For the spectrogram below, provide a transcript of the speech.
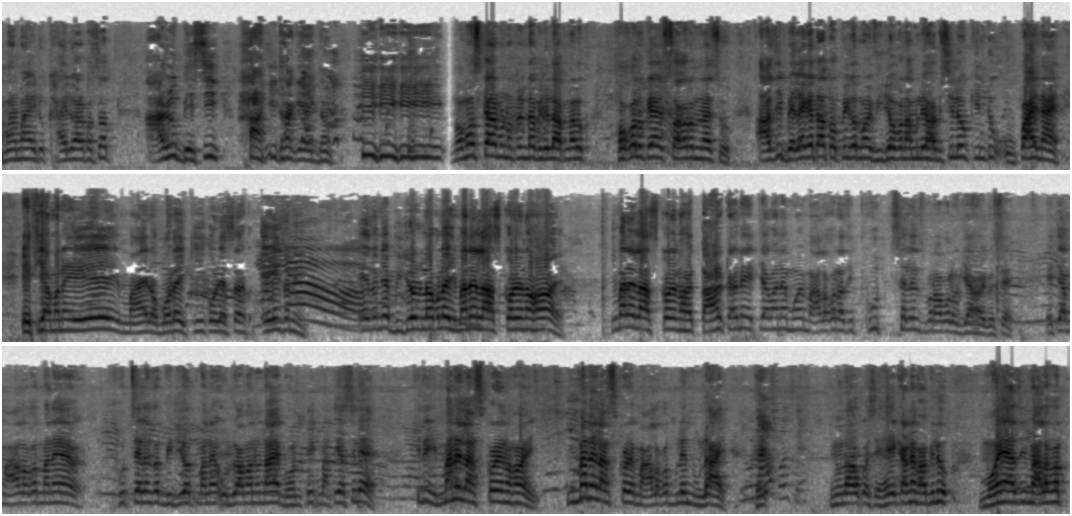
আমাৰ মায়ে এইটো খাই লোৱাৰ পাছত আৰু বেছি হাঁহি থাকে একদম। নমস্কাৰ মোৰ নতুন এটা ভিডিঅ'লৈ আপোনালোক সকলোকে স্বাগতম জনাইছো। আজি বেলেগ এটা টপিকত মই ভিডিঅ' বনাম বুলি ভাবিছিলো কিন্তু উপায় নাই। এতিয়া মানে এই মায়ে ৰ'ব দেই কি কৰি আছে? এইজনী এইজনীয়ে ভিডিঅ'ত ওলাবলৈ ইমানে লাজ কৰে নহয়। ইমানে লাজ কৰে নহয়। তাৰ কাৰণে এতিয়া মানে মই মাৰ লগত আজি ফুড চেলেঞ্জ বনাবলগীয়া হৈ গৈছে। এতিয়া মাৰ লগত মানে ফুড চেলেঞ্জত ভিডিঅ'ত মানে ওলোৱা মানুহ নাই ভণ্টিক মাতি আছিলে। কিন্তু ইমানে লাজ কৰে নহয়। ইমানে লাজ কৰে মাৰ লগত বোলে নোলায়। নোলাও কৈছে। সেইকাৰণে ভাবিলো মই আজি মাৰ লগত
